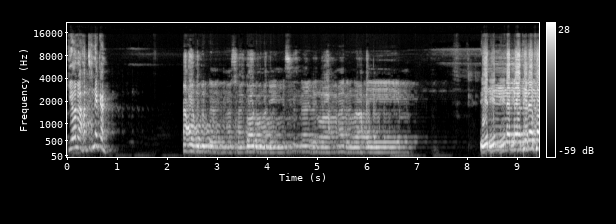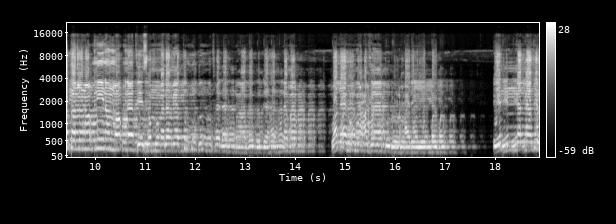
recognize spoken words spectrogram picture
কি হলো হাত দিস না কেন أعوذ بالله من الشيطان الرجيم بسم الله الرحمن الرحيم إن الذين فتنوا المؤمنين والمؤمنات ثم لم يتوبوا فلهم عذاب جهنم ولهم عذاب الحريق إن الذين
